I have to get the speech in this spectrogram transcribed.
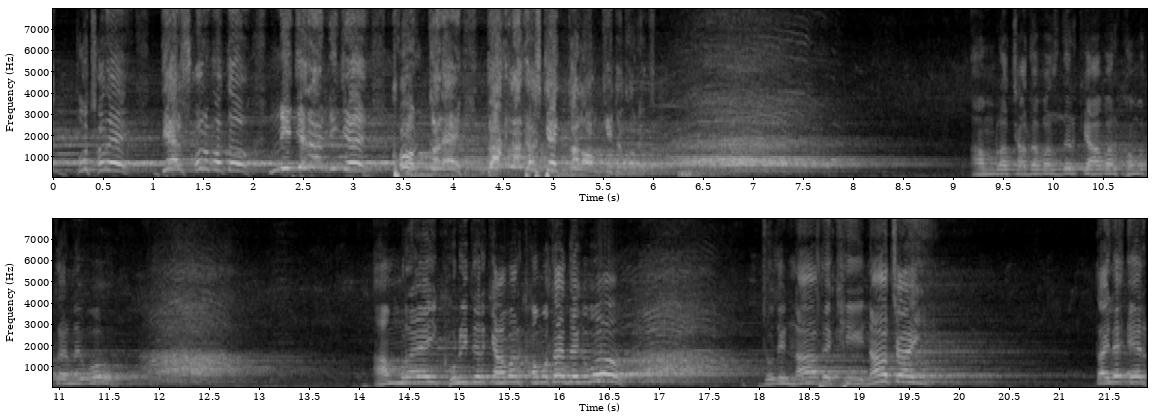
এক বছরে দেড়শোর মতো নিজেরা নিজে খুন করে বাংলাদেশকে কলঙ্কিত করেছে আমরা চাঁদাবাজদেরকে আবার ক্ষমতায় নেব? আমরা এই খুনিদেরকে আবার ক্ষমতায় দেখব? যদি না দেখি, না চাই, তাইলে এর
